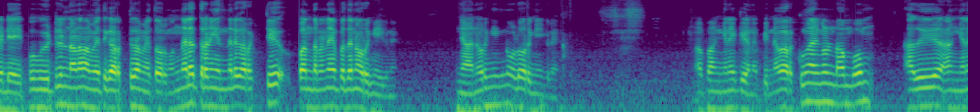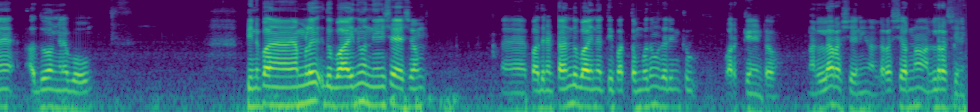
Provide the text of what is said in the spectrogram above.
റെഡിയായി ഇപ്പൊ വീട്ടിലുണ്ടാകുന്ന സമയത്ത് കറക്റ്റ് സമയത്ത് ഉറങ്ങും. ഇന്നലെ എത്ര ഇന്നലെ കറക്റ്റ് പന്ത്രണ്ടായപ്പോ തന്നെ ഉറങ്ങിയിരിക്കണേ. ഞാൻ ഉറങ്ങിയിരിക്കണ ഓളും ഉറങ്ങിയിരിക്കണേ. അപ്പൊ അങ്ങനെയൊക്കെയാണ്. പിന്നെ വർക്കും കാര്യങ്ങളും ഉണ്ടാകുമ്പോൾ അത് അങ്ങനെ അതും അങ്ങനെ പോവും. പിന്നെ നമ്മൾ ദുബായിൽ നിന്ന് വന്നതിന് ശേഷം പതിനെട്ടാം ദുബായിൽ നിന്ന് എത്തി. പത്തൊമ്പത് മുതൽ എനിക്ക് വർക്ക് ചെയ്യണം കേട്ടോ നല്ല റഷ്യേനി നല്ല റഷ്യ പറഞ്ഞാൽ നല്ല റഷ്യേനി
